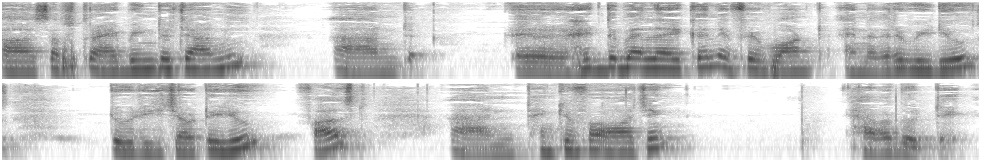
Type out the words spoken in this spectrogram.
subscribing the channel and uh, hit the bell icon if you want another videos to reach out to you first and thank you for watching have a good day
